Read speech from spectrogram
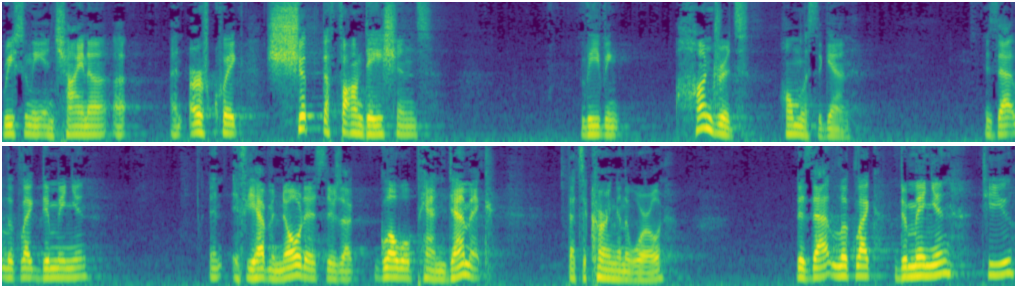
Recently in China, uh, an earthquake shook the foundations, leaving hundreds homeless again. Does that look like dominion? And if you haven't noticed, there's a global pandemic that's occurring in the world. Does that look like dominion to you?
